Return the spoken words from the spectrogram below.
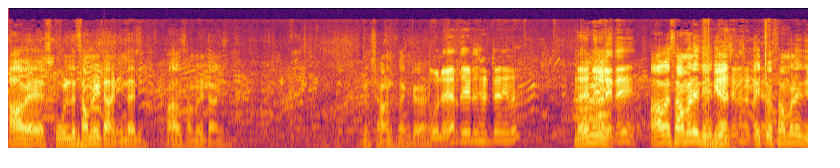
ਆ ਵੇ ਸਕੂਲ ਦੇ ਸਾਹਮਣੇ ਢਾਣੀ ਨਾ ਜੀ। ਆਹ ਸਾਹਮਣੇ ਢਾਣੀ। ਨਿਸ਼ਾਨ ਸਿੰਘ। ਉਹ ਨਹਿਰ ਤੇ ਸੱਟਾਂ ਨਹੀਂ ਨਾ ਨਹੀਂ ਨਹੀਂ? ਆ ਵੇ ਸਾਹਮਣੇ ਦੀ ਇੱਥੋਂ ਸਾਹਮਣੇ ਦੀ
